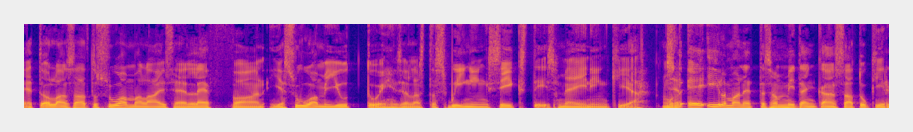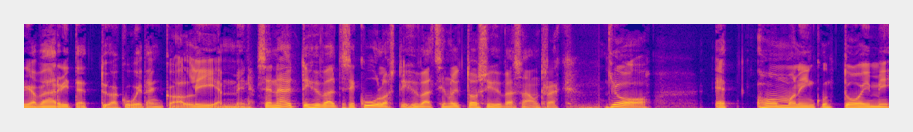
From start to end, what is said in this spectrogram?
että ollaan saatu suomalaiseen leffaan ja Suomi-juttuihin sellaista swinging 60s-meininkiä, mutta se, ei ilman, että se on mitenkään satukirja väritettyä kuitenkaan liiemmin. Se näytti hyvältä, se kuulosti hyvältä, siinä oli tosi hyvä soundtrack. Joo, että homma niin kuin toimi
